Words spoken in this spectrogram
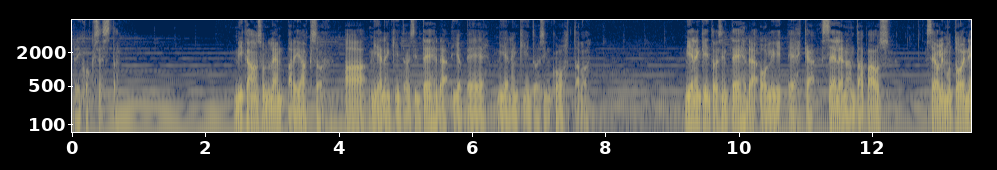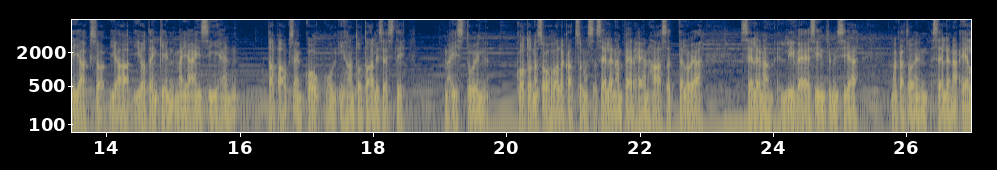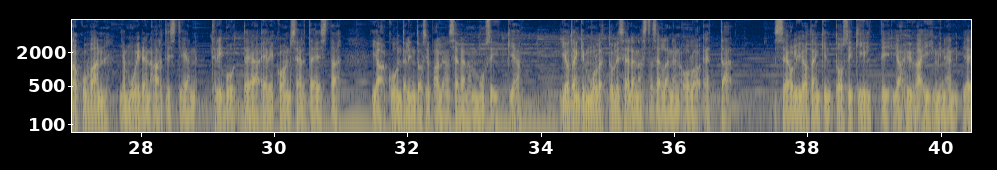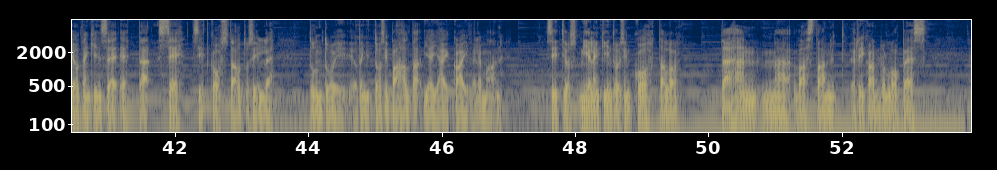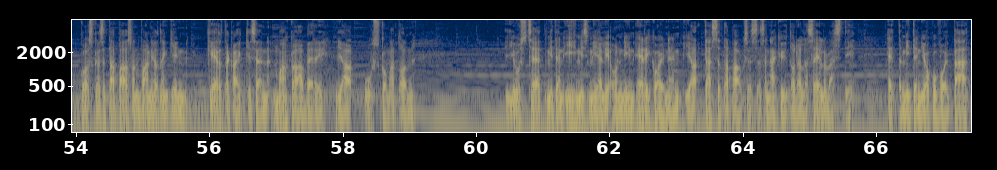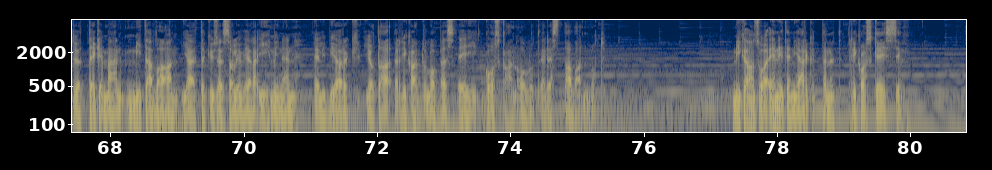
rikoksesta. Mikä on sun lempparijakso? A. Mielenkiintoisin tehdä ja B. Mielenkiintoisin kohtalo. Mielenkiintoisin tehdä oli ehkä Selenan tapaus. Se oli mun toinen jakso ja jotenkin mä jäin siihen tapaukseen koukkuun ihan totaalisesti. Mä istuin kotona sohvalla katsomassa Selenan perheen haastatteluja, Selenan live-esiintymisiä – Mä katoin Selena-elokuvan ja muiden artistien tribuutteja eri konserteista ja kuuntelin tosi paljon Selenan musiikkia. Jotenkin mulle tuli Selenasta sellainen olo, että se oli jotenkin tosi kiltti ja hyvä ihminen ja jotenkin se, että se sit kostautui sille, tuntui jotenkin tosi pahalta ja jäi kaivelemaan. Sitten jos mielenkiintoisin kohtalo, tähän mä vastaan nyt Ricardo Lopez – koska se tapaus on vaan jotenkin kertakaikkisen makaberi ja uskomaton. Just se, että miten ihmismieli on niin erikoinen ja tässä tapauksessa se näkyy todella selvästi, että miten joku voi päätyä tekemään mitä vaan ja että kyseessä oli vielä ihminen, eli Björk, jota Ricardo Lopez ei koskaan ollut edes tavannut. Mikä on sua eniten järkyttänyt rikoskeissi?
